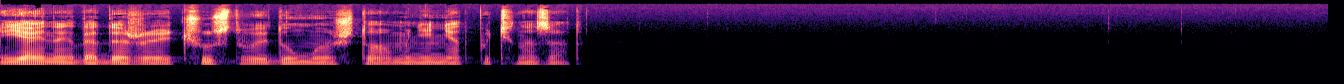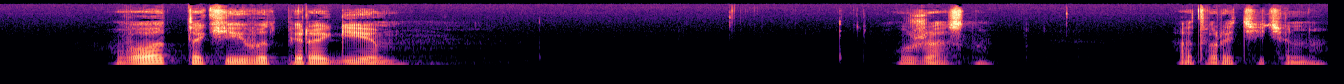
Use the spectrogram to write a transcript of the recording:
И я иногда даже чувствую и думаю, что мне нет пути назад. Вот такие вот пироги. Ужасно. Отвратительно.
